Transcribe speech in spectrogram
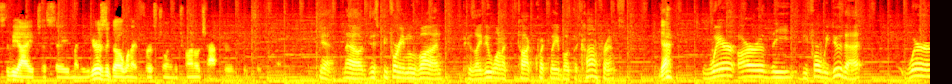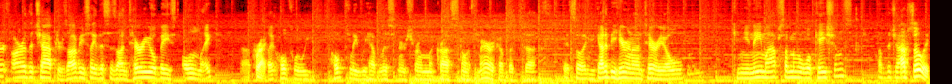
to the IHSA many years ago when I first joined the Toronto chapter of Fleet Safety. Yeah. Now, just before you move on, because I do want to talk quickly about the conference. Yeah. Where are the before we do that? Where are the chapters? Obviously, this is Ontario-based only. Uh, Correct. hopefully, we hopefully we have listeners from across North America, but uh, so you got to be here in Ontario. Can you name off some of the locations of the chapter? Absolutely.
